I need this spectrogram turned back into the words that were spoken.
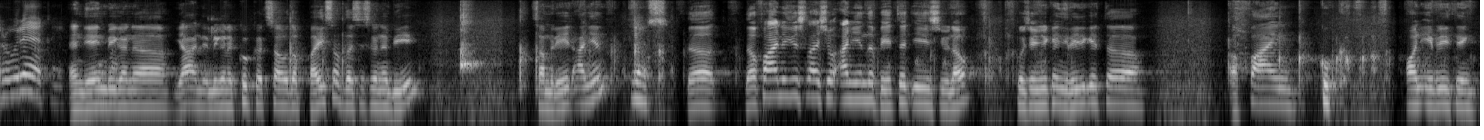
Roer jy dit net. And then we're gonna, yeah, and then we're gonna cook it. So the base of this is gonna be some red onion. Yes. The the finer you slice your onion, the better it is, you know, because then you can really get a, a fine cook on everything.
